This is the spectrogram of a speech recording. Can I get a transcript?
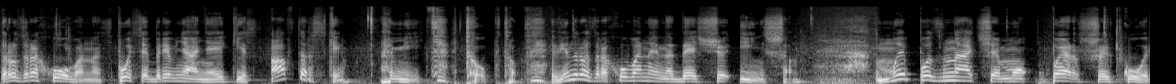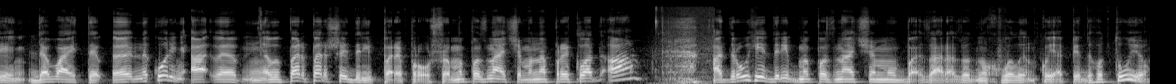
розраховане, спосіб рівняння якийсь авторський, мій, тобто він розрахований на дещо інше. Ми позначимо перший корінь. Давайте е, не корінь, а е, пер, перший дріб, перепрошую. Ми позначимо, наприклад, А, а другий дріб ми позначимо Б. Зараз одну хвилинку я підготую.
